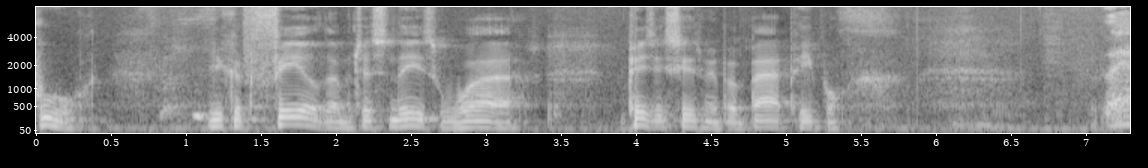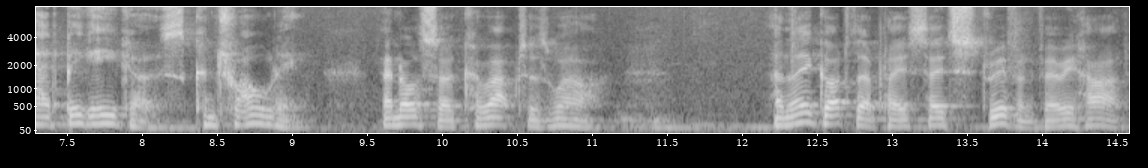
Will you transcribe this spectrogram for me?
whew, you could feel them, just these were, please excuse me, but bad people. They had big egos, controlling, and also corrupt as well. And they got to that place, they'd striven very hard.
